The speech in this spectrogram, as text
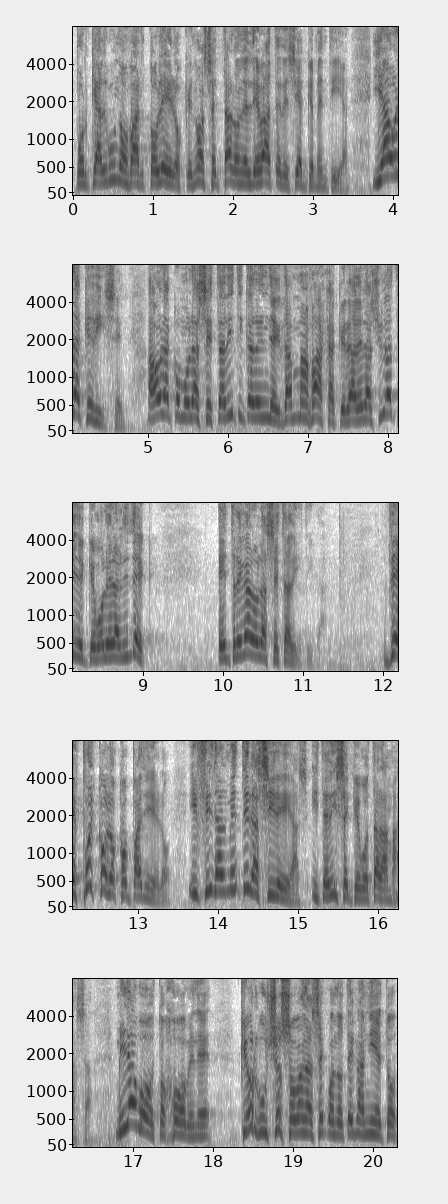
porque algunos bartoleros que no aceptaron el debate decían que mentían. ¿Y ahora qué dicen? Ahora como las estadísticas del INDEC dan más bajas que las de la ciudad, tienen que volver al INDEC. Entregaron las estadísticas. Después con los compañeros. Y finalmente las ideas. Y te dicen que votar a masa. Mirá vos, estos jóvenes, qué orgullosos van a ser cuando tengan nietos.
